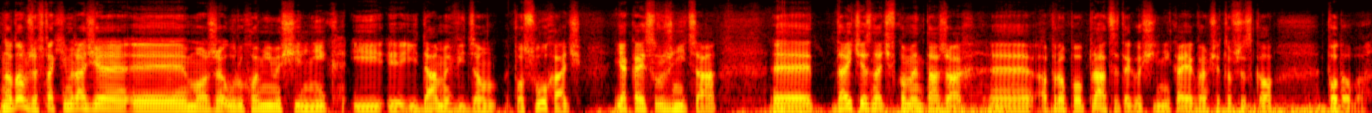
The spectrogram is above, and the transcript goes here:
No dobrze, w takim razie y, może uruchomimy silnik i, i, i damy widzom posłuchać, jaka jest różnica. Y, dajcie znać w komentarzach y, a propos pracy tego silnika, jak Wam się to wszystko podoba.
